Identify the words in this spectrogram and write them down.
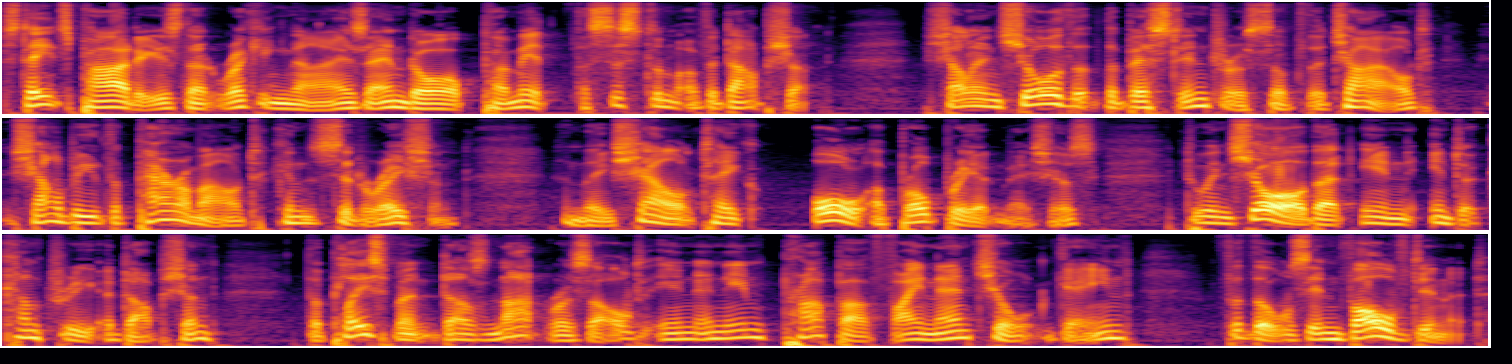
states parties that recognize and or permit the system of adoption shall ensure that the best interests of the child shall be the paramount consideration, and they shall take all appropriate measures to ensure that in inter-country adoption the placement does not result in an improper financial gain for those involved in it.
